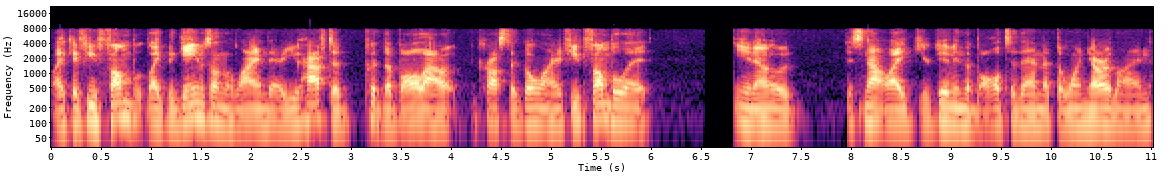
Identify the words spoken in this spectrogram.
like if you fumble like the game's on the line there you have to put the ball out across the goal line. If you fumble it you know it's not like you're giving the ball to them at the one yard line.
